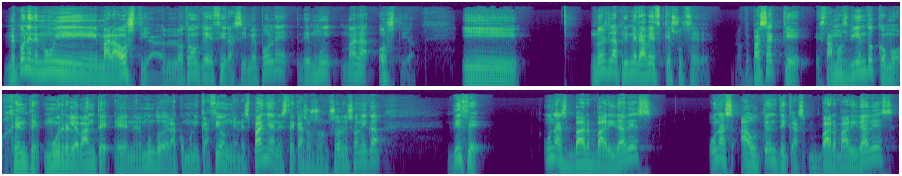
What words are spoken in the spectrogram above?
me pone de muy mala hostia, lo tengo que decir así, me pone de muy mala hostia. Y no es la primera vez que sucede. Lo que pasa es que estamos viendo como gente muy relevante en el mundo de la comunicación en España, en este caso son Sole Sónica, dice unas barbaridades, unas auténticas barbaridades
